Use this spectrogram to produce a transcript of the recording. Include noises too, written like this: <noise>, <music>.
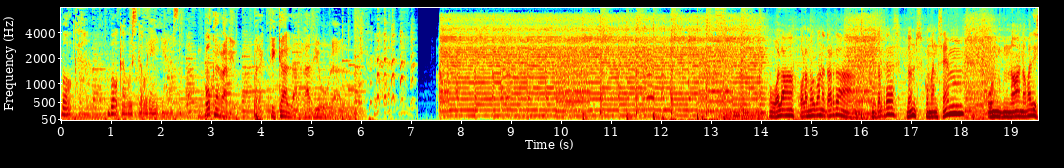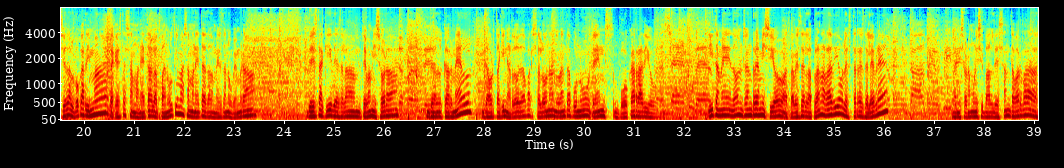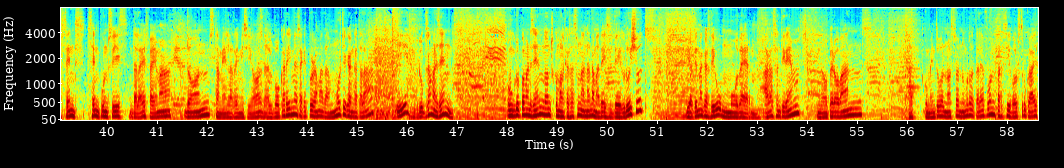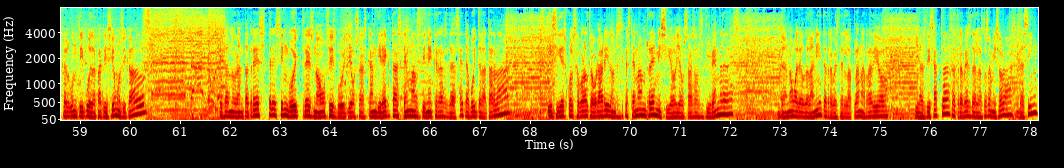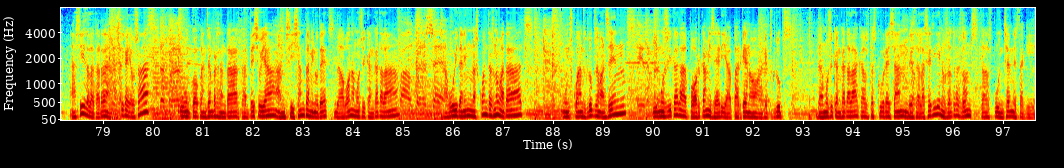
Boca, boca busca orelles. Boca Ràdio. Practica la ràdio oral. Hola, hola, molt bona tarda. Nosaltres, doncs, comencem una nova edició del Boca Rimes, aquesta setmaneta, la penúltima setmaneta del mes de novembre. Des d'aquí, des de la teva emissora, del Carmel, d'Horta Guinardó de Barcelona, 90.1, tens Boca Ràdio. I també, doncs, en reemissió a través de la Plana Ràdio, les Terres de l'Ebre, l'emissora municipal de Santa Bàrbara, 100.6 100 de la FM, doncs també la reemissió del Boca Rimes, aquest programa de música en català i grups emergents. Un grup emergent, doncs, com el que està sonant ara mateix, de Gruixuts, i el tema que es diu Modern. Ara el sentirem, no, però abans et comento el nostre número de telèfon per si vols trucar i fer algun tipus de petició musical. És el 93 358 3968. Ja ho saps que en directe estem els dimecres de 7 a 8 de la tarda i si és qualsevol altre horari, doncs és que estem en reemissió, ja ho saps, els divendres de 9 a 10 de la nit a través de la Plana Ràdio i els dissabtes a través de les dues emissores de 5 a 6 de la tarda. Així que ja ho saps, un cop ens hem presentat et deixo ja amb 60 minutets de bona música en català. Avui tenim unes quantes novetats, uns quants grups emergents i música de porca misèria, per què no, aquests grups de música en català que els descobreixen des de la sèrie i nosaltres doncs te'ls punxem des d'aquí.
